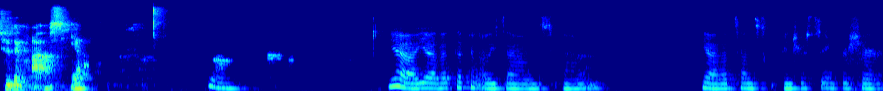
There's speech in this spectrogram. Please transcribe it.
to the class. Yeah. Yeah, yeah, that definitely sounds, um, yeah, that sounds interesting for sure.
